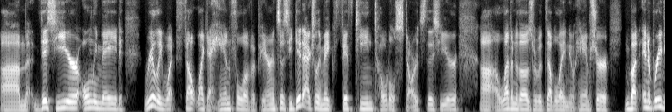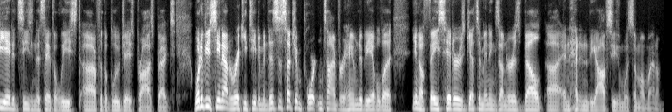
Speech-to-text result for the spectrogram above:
um, this year, only made really what felt like a handful of appearances. He did actually make 15 total starts this year. Uh, 11 of those were with Double A New Hampshire, but an abbreviated season to say the least uh, for the Blue Jays prospects. What have you seen out of Ricky Tiedemann? This is such an important time for him to be able to, you know, face hitters, get some innings under his belt, uh, and head into the offseason with some momentum.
